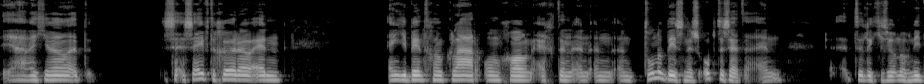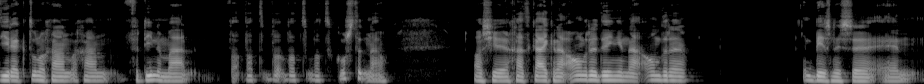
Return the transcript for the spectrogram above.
ja, weet je wel, het, 70 euro en, en je bent gewoon klaar om gewoon echt een, een, een, een tonnenbusiness op te zetten. En natuurlijk, je zult nog niet direct tonnen gaan, gaan verdienen, maar wat, wat, wat, wat kost het nou? Als je gaat kijken naar andere dingen, naar andere businessen en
